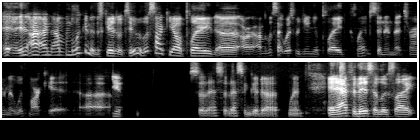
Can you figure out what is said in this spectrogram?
and I, am looking at the schedule too. It looks like y'all played, uh, or it looks like West Virginia played Clemson in that tournament with Marquette. Uh, yeah. So that's a, that's a good uh, win. And after this, it looks like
